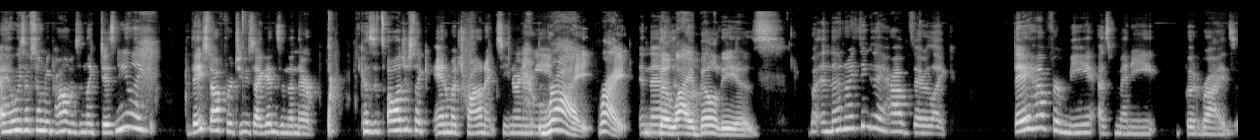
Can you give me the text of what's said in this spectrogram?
I always have so many problems. And like Disney, like they stop for two seconds and then they're because it's all just like animatronics. You know what I mean? Right, right. And the then, um, liability is. But and then I think they have their like they have for me as many good rides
